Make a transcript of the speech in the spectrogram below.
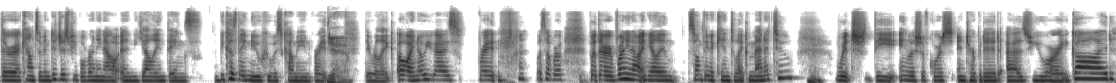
There are accounts of indigenous people running out and yelling things because they knew who was coming, right? Yeah, they were like, "Oh, I know you guys, right? What's up, bro?" But they're running out and yelling something akin to like Manitou, Hmm. which the English, of course, interpreted as "you are a god"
